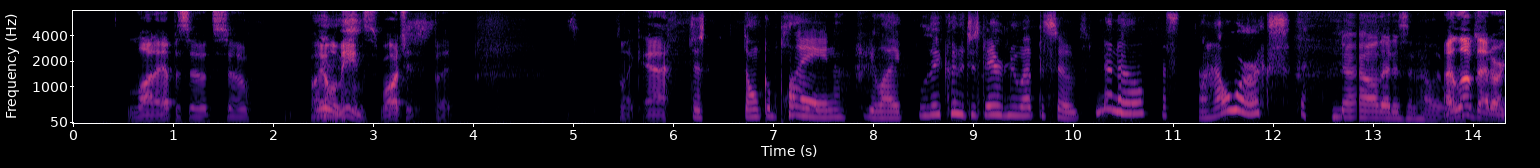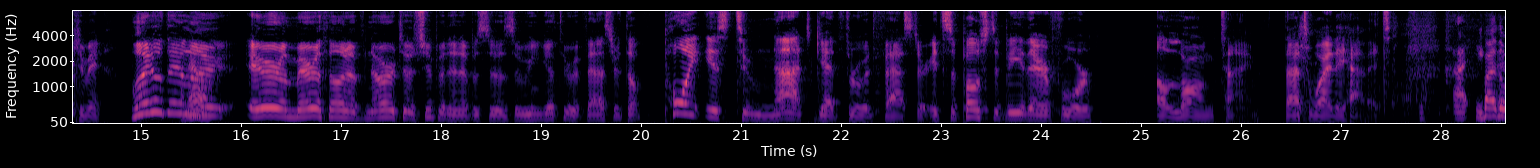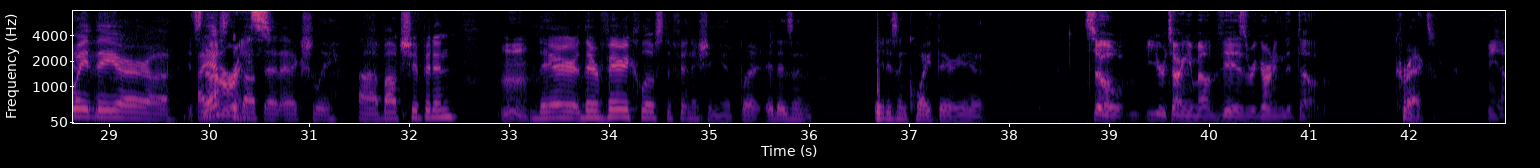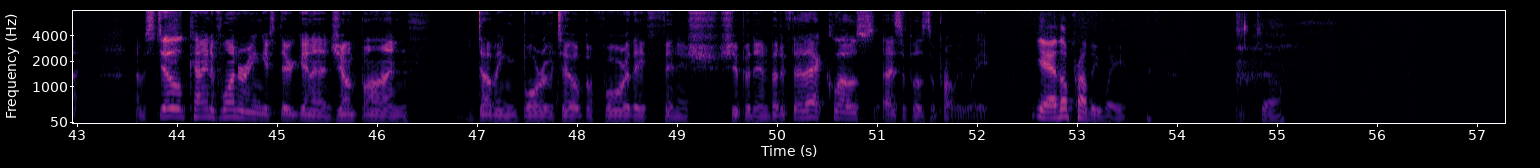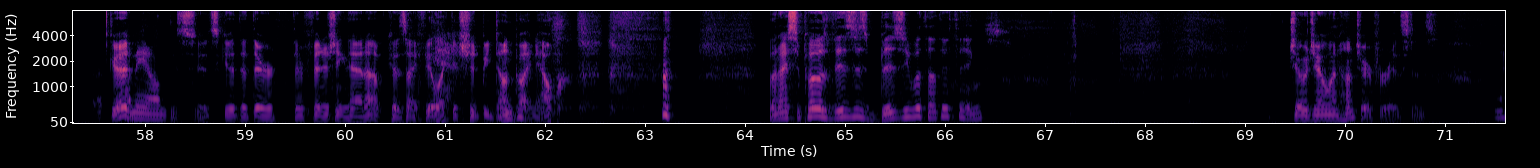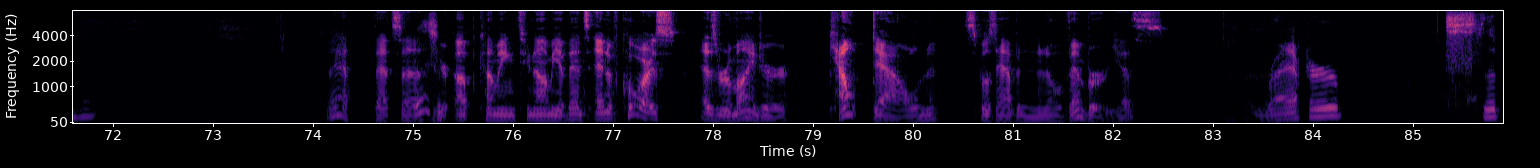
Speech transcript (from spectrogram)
lot of episodes. So by all means, watch it. But it's like, ah, just don't complain. Be like, well, they could have just aired new episodes. No, no, that's not how it works. no, that isn't how it works. I love that argument. Why don't they like air a marathon of Naruto Shippuden episodes so we can get through it faster? The point is to not get through it faster. It's supposed to be there for a long time. That's why they have it. I, By the way, they are. Uh, It's I not a asked about that actually. Uh, about Shippuden. Mm. They're they're very close to finishing it, but it isn't. It isn't quite there yet. So you're talking about Viz regarding the dub. Correct. Yeah. I'm still kind of wondering if they're gonna jump on dubbing Boruto before they finish Shippuden, but if they're that close, I suppose they'll probably wait. Yeah, they'll probably wait. So Good. I mean, um, it's, it's good that they're they're finishing that up because I feel like it should be done by now. but I suppose Viz is busy with other things. JoJo and Hunter, for instance. So yeah, that's uh, your upcoming Toonami events, and of course, as a reminder, Countdown is supposed to happen in November. Yes. right after the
